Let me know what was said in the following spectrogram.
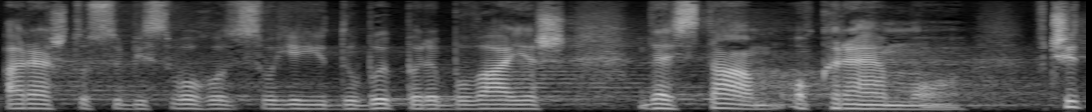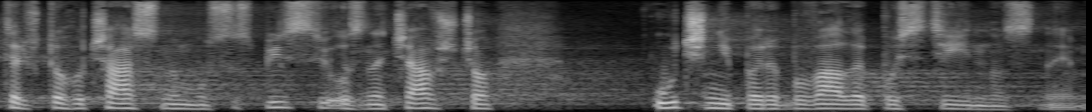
а решту собі свого, своєї доби перебуваєш десь там окремо. Вчитель в тогочасному суспільстві означав, що учні перебували постійно з ним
